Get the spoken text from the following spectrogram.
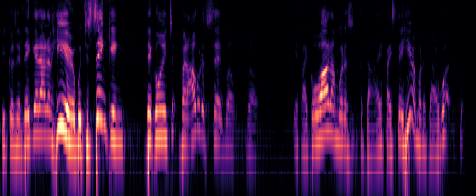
because if they get out of here, which is sinking, they're going to. But I would have said, "Well, well, if I go out, I'm going to die. If I stay here, I'm going to die." What? what?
